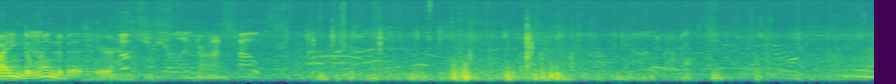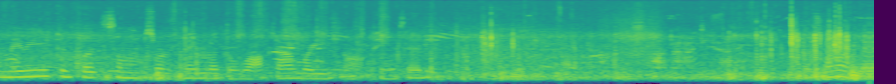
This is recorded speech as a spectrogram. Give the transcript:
Fighting the wind a bit here. Yeah, maybe you could put some sort of maybe like a rock down where you've not painted. Not a bad idea. There's one right there.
